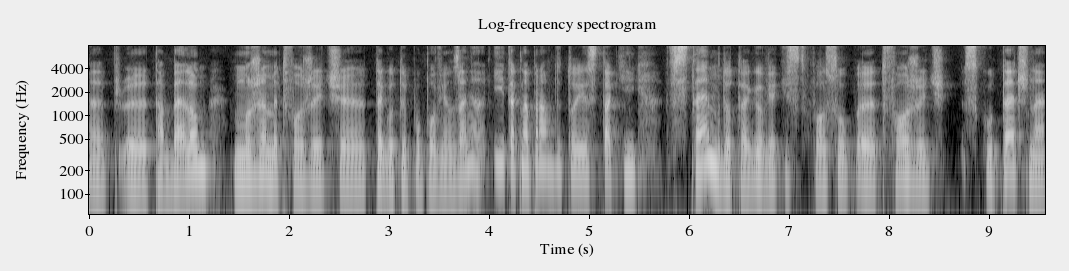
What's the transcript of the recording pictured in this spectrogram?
e, e, tabelom możemy tworzyć e, tego typu powiązania i tak naprawdę to jest taki wstęp do tego, w jaki sposób tworzyć skuteczne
